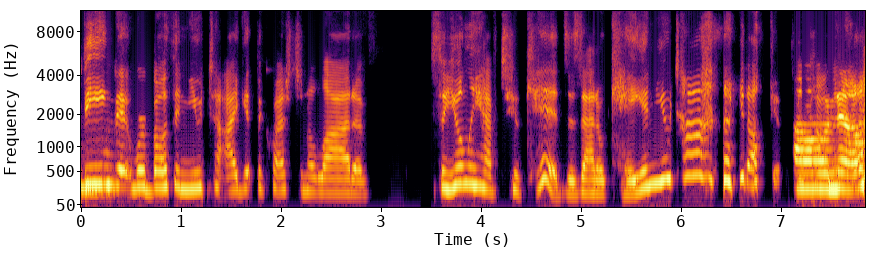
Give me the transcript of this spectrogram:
being that we're both in Utah, I get the question a lot of so you only have two kids. Is that okay in Utah? you know, oh no.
